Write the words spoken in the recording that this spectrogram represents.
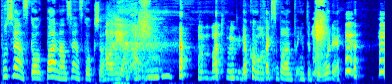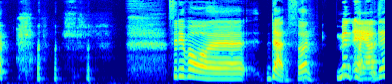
På svenska och på annan svenska också. ja, det gör man. jag kolla. faktiskt bara inte på det. Så det var eh, därför. Men är Faktiskt.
